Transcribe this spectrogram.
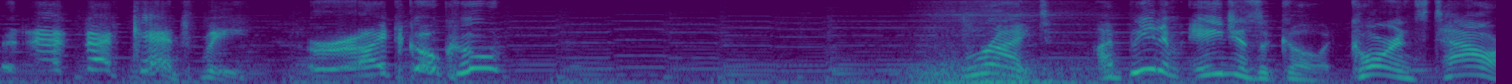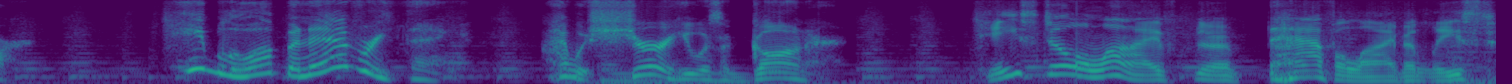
That, that can't be. Right, Goku? Right. I beat him ages ago at Korin's tower. He blew up and everything. I was sure he was a goner. He's still alive, uh, half alive at least,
